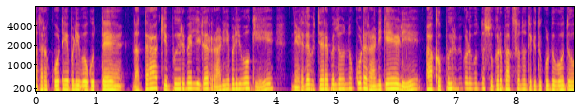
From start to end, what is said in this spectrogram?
ಅದರ ಕೋಟೆಯ ಬಳಿ ಹೋಗುತ್ತೆ. ನಂತರ ಕೆಂಪು ಇರುವೆ ಲೀಡರ್ ರಾಣಿಯ ಬಳಿ ಹೋಗಿ ನಡೆದ ವಿಚಾರವೆಲ್ಲವನ್ನು ಕೂಡ ರಾಣಿಗೆ ಹೇಳಿ, ಆ ಕಪ್ಪು ಇರುವೆಗಳು ಒಂದು ಸುಗರ್ ಬಾಕ್ಸ್ ಅನ್ನು ತೆಗೆದುಕೊಂಡು ಹೋದು,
